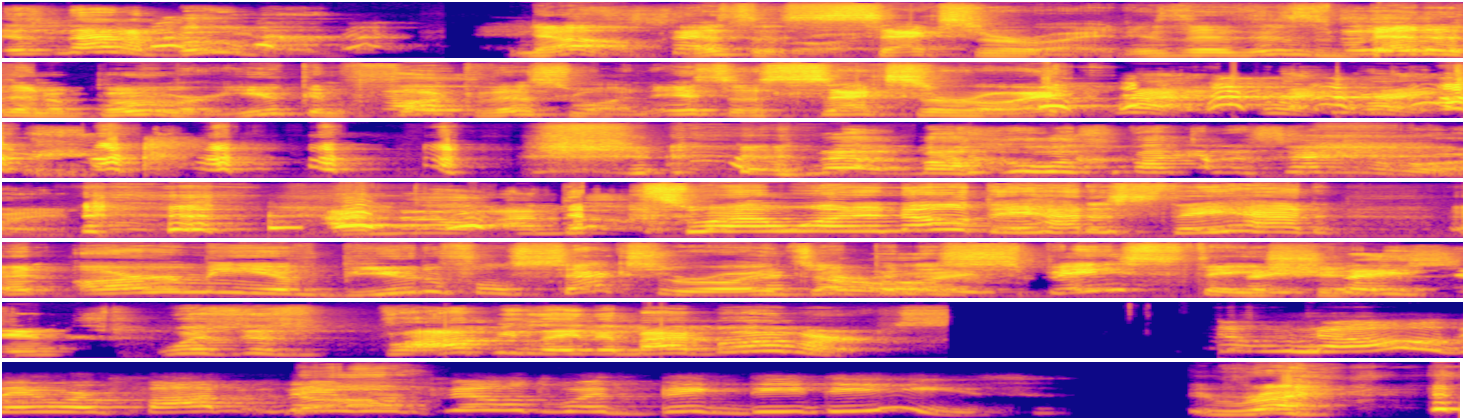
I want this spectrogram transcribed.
it's not a boomer. No, that's a sexeroid. This is, this is better than a boomer. You can fuck this one. It's a sexeroid. right, right, right. no, but who was fucking a sexeroid? I know, I know. That's what I want to know. They had a, they had an army of beautiful sexeroids up in a Sexeroids. space Space station. station was just populated by boomers. no, they were fob- they No. were filled with big DDs. Right.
